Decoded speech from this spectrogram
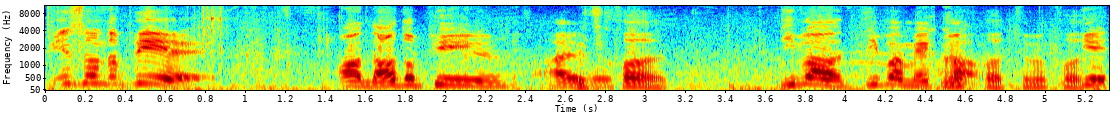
윈선도 필. 아 나도 필. 아이고. 엑스컷. 디바 디바 메카. 두명컷 두명컷. 이게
